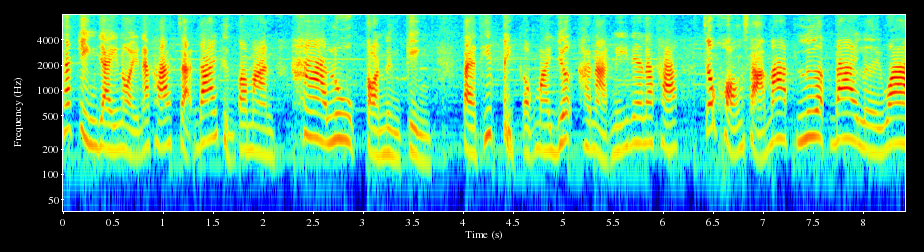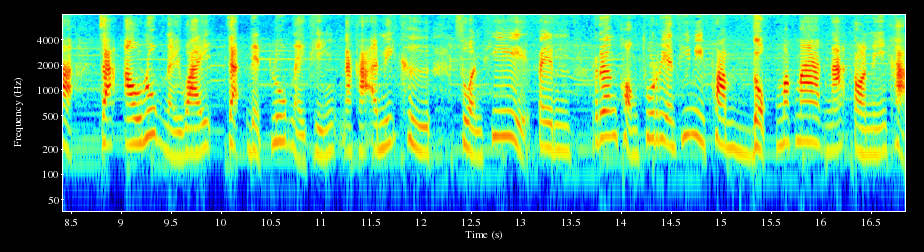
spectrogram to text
ถ้ากิ่งใหญ่หน่อยนะคะ จะได้ถึงประมาณ 5 ลูกต่อ 1 กิ่ง แต่ที่ติดออกมาเยอะขนาดนี้เนี่ยนะคะ เจ้าของสามารถเลือกได้เลยว่าจะเอาลูกไหนไว้จะเด็ดลูกไหนทิ้งนะคะ อันนี้คือส่วนที่เป็นเรื่องของทุเรียนที่มีความดกมากๆนะตอนนี้ค่ะ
